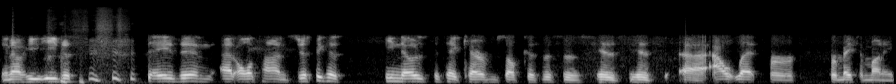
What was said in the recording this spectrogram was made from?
You know, he he just stays in at all times just because he knows to take care of himself because this is his his uh, outlet for for making money.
